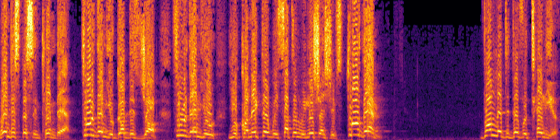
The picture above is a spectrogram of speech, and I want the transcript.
when this person came there. Through them, you got this job. Through them, you, you connected with certain relationships. Through them. Don't let the devil tell you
